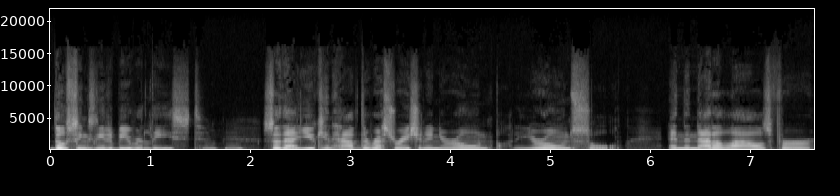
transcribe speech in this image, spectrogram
those things need to be released mm-hmm. so that you can have the restoration in your own body, your own soul. And then that allows for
